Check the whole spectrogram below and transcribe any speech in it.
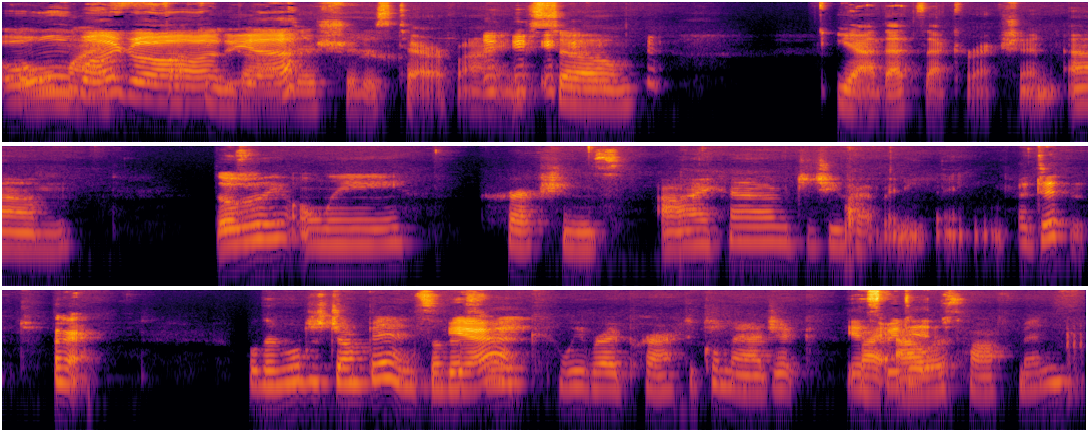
oh, oh my god, fucking yeah. this shit is terrifying." so yeah, that's that correction. Um those are the only corrections I have. Did you have anything? I didn't. Okay. Well, then we'll just jump in. So this Yeah. week we read Practical Magic Yes, by we did. Alice Hoffman.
